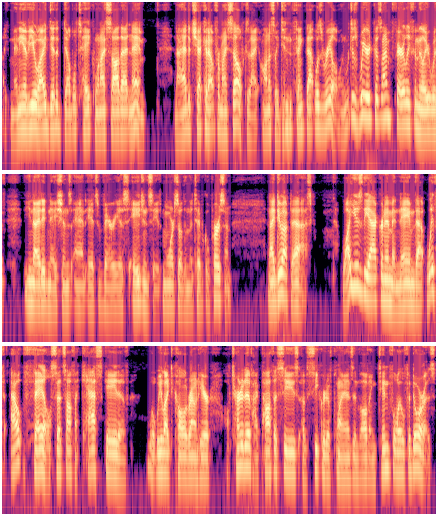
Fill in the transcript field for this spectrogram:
Like many of you, I did a double take when I saw that name and I had to check it out for myself because I honestly didn't think that was real, which is weird because I'm fairly familiar with the United Nations and its various agencies, more so than the typical person. And I do have to ask, why use the acronym and name that without fail sets off a cascade of what we like to call around here alternative hypotheses of secretive plans involving tinfoil fedoras?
